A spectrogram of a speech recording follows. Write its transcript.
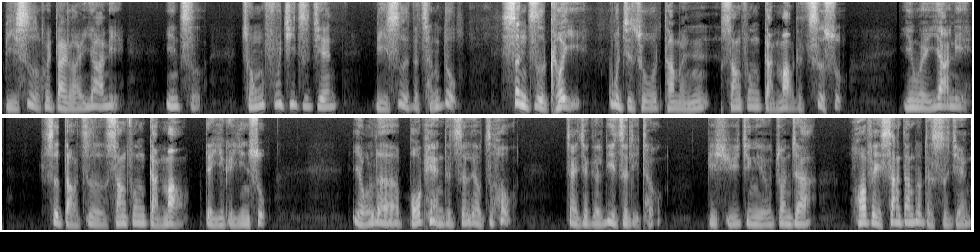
鄙视会带来压力，因此从夫妻之间鄙视的程度，甚至可以估计出他们伤风感冒的次数。因为压力是导致伤风感冒的一个因素。有了薄片的资料之后，在这个例子里头，必须经由专家花费相当多的时间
